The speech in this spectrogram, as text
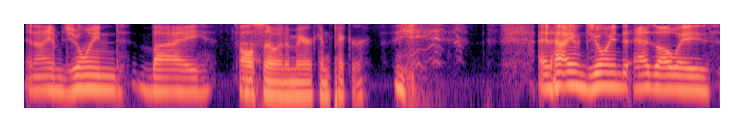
and I am joined by Also an American picker. And I am joined, as always,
